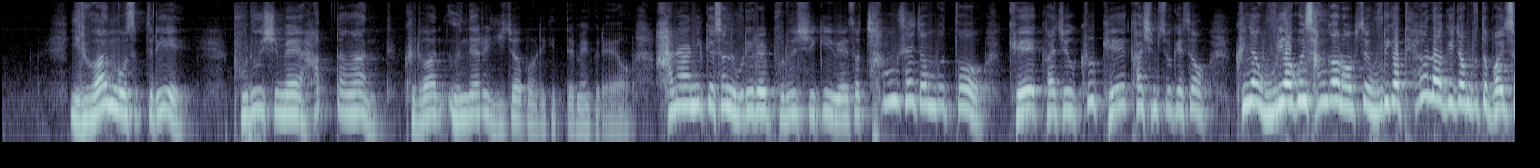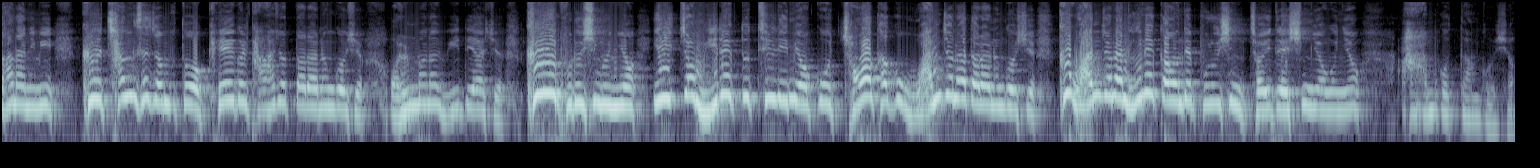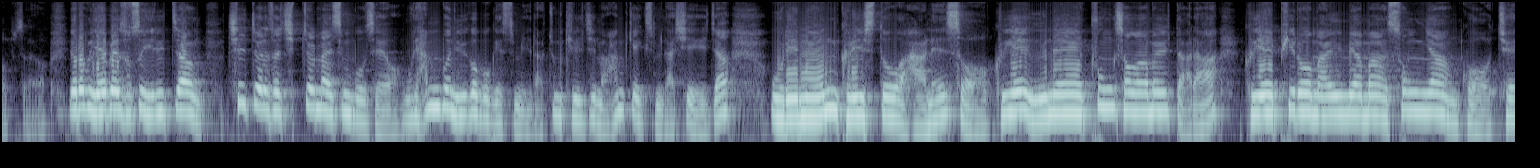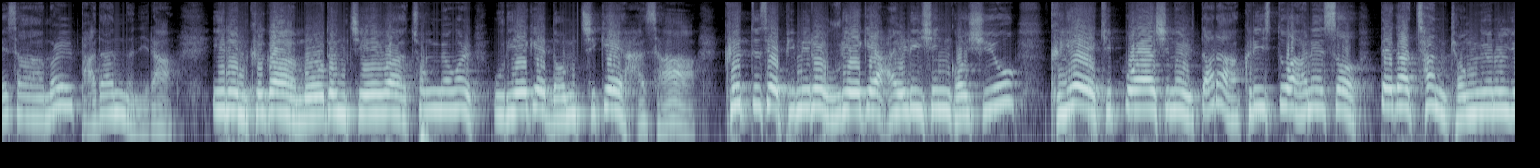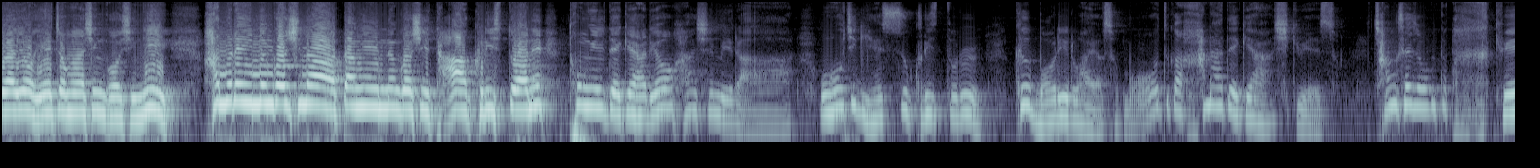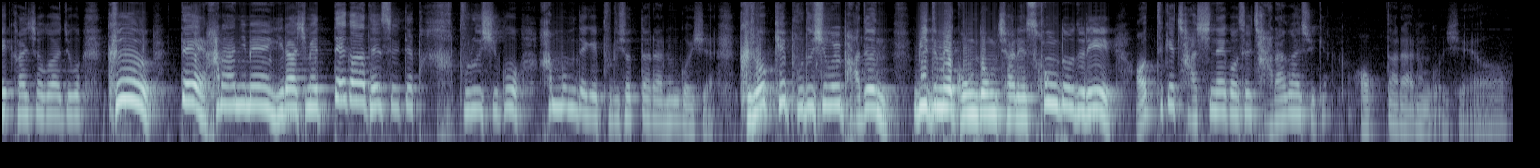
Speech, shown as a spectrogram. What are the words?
이러한 모습들이 부르심에 합당한 그러한 은혜를 잊어버리기 때문에 그래요. 하나님께서는 우리를 부르시기 위해서 창세전부터 계획하시고 그 계획하심 속에서 그냥 우리하고는 상관없어요. 우리가 태어나기 전부터 벌써 하나님이 그 창세전부터 계획을 다 하셨다라는 것이요. 얼마나 위대하셔요. 그 부르심은요. 1.1핵도 틀림이 없고 정확하고 완전하다라는 것이요. 그 완전한 은혜 가운데 부르신 저희들의 심령은요. 아무것도 한 것이 없어요. 여러분 예배소서 1장 7절에서 10절 말씀 보세요. 우리 한번 읽어보겠습니다. 좀 길지만 함께 읽습니다. 시작. 우리는 그리스도 안에서 그의 은혜의 풍성함을 따라 그의 피로 말미암아 속량고 죄사함을 받았느니라. 이는 그가 모든 지혜와 총명을 우리에게 넘치게 하사 그 뜻의 비밀을 우리에게 알리신 것이요 그의 기뻐하심을 따라 그리스도 안에서 때가 찬 경륜을 위하여 예정하신 것이니 하늘에 있는 것이나 땅에 있는 것이 다 그리스도 안에 통일되게 하려 하심이라. 오직 예수 그리스도를 그 머리로 하여서 모두가 하나 되게 하시기 위해서 창세전부터 다 계획하셔가지고 그 때 하나님의 일하심의 때가 됐을 때 다 부르시고 한 몸 되게 부르셨다라는 것이야. 그렇게 부르심을 받은 믿음의 공동체 안에 성도들이 어떻게 자신의 것을 자랑할 수 없다라는 것이에요.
